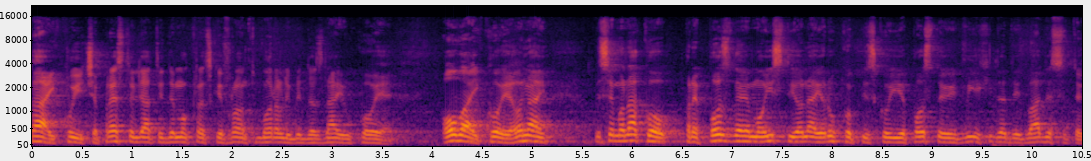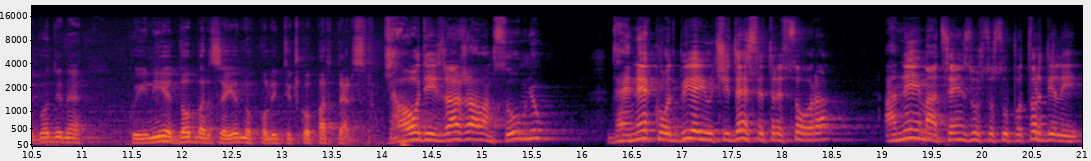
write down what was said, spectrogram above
taj koji će predstavljati demokratski front, morali bi da znaju ko je ovaj, ko je onaj. Mislim, onako prepoznajemo isti onaj rukopis koji je postojao i 2020. godine, koji nije dobar za jedno političko partnerstvo. Ja ovdje izražavam sumnju da je neko odbijajući deset resora, a nema cenzu što su potvrdili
